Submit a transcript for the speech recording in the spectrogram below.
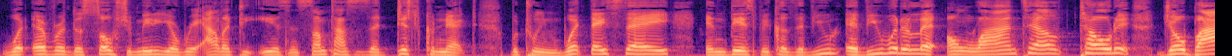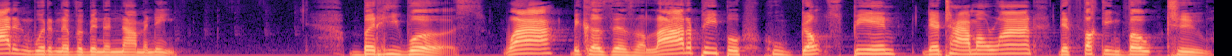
whatever the social media reality is, and sometimes it's a disconnect between what they say and this. Because if you if you would have let online tell told it, Joe Biden would have never been a nominee, but he was. Why? Because there's a lot of people who don't spend their time online that fucking vote too.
